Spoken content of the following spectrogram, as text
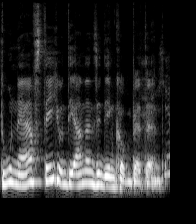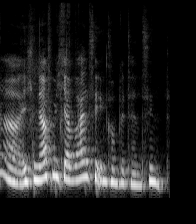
Du nervst dich und die anderen sind inkompetent. Ja, ich nerv mich ja, weil sie inkompetent sind.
